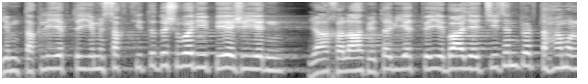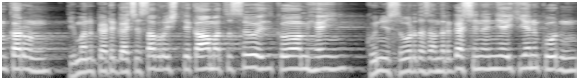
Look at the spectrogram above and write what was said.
یِم تکلیٖف تہٕ یِم سختی تہٕ دُشوٲری پیش یِنۍ یا خلاف طبیعت پیٚیہِ باجے چیٖزن پٮ۪ٹھ تحمُل کرُن تِمن پٮ۪ٹھ گژھِ صبر اِشتِقامت سۭتۍ کٲم ہیٚنۍ کُنہِ صوٗرتس انٛدر گژھِ نہٕ نیکین کُن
